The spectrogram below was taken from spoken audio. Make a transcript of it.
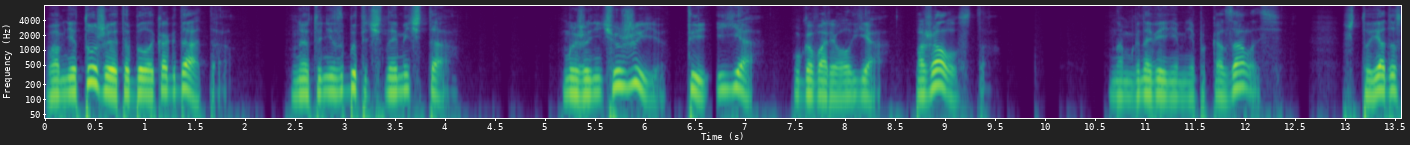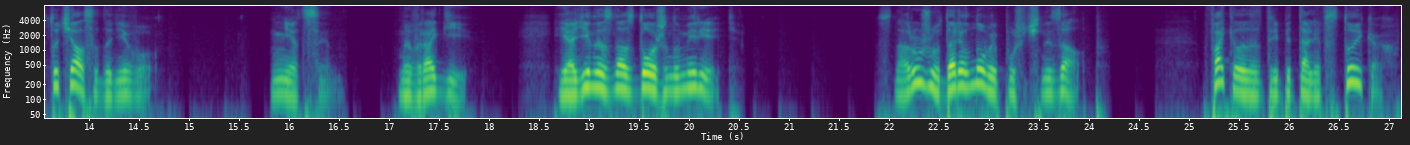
Во мне тоже это было когда-то. Но это несбыточная мечта. Мы же не чужие, ты и я, уговаривал я. Пожалуйста. На мгновение мне показалось, что я достучался до него. Нет, сын, мы враги. И один из нас должен умереть. Снаружи ударил новый пушечный залп. Факелы затрепетали в стойках.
